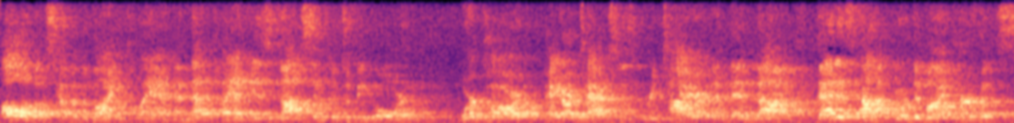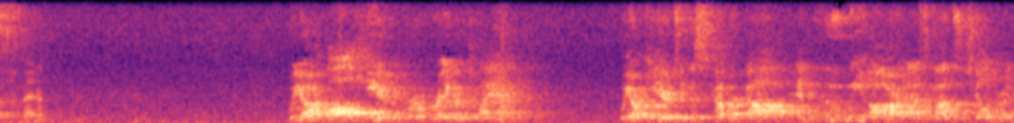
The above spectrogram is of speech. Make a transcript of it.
All of us have a divine plan, and that plan is not simply to be born, work hard, pay our taxes, retire, and then die. That is not your divine purpose. Amen. We are all here for a greater plan. We are here to discover God and who we are as God's children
